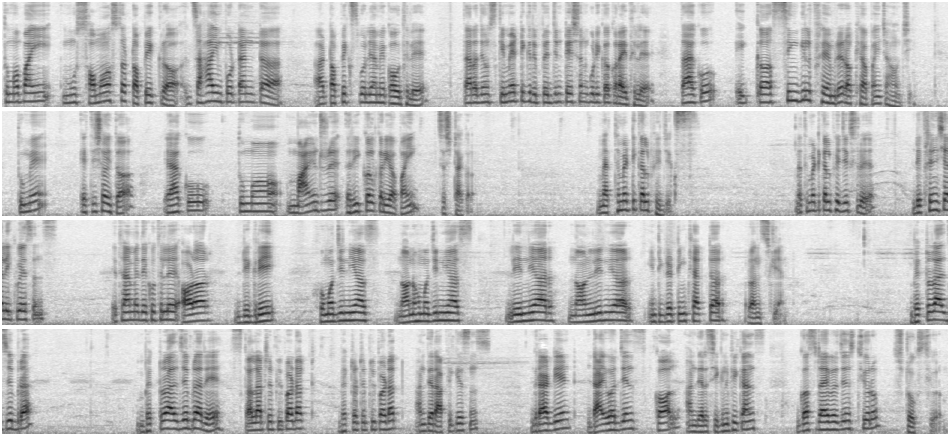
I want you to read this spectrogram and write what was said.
ତୁମ ପାଇଁ ମୁଁ ସମସ୍ତ ଟପିକ୍ର ଯାହା ଇମ୍ପୋର୍ଟାଣ୍ଟ ଟପିକ୍ସ ବୋଲି ଆମେ କହୁଥିଲେ ତା'ର ଯେଉଁ ସ୍କିମେଟିକ୍ ରିପ୍ରେଜେଣ୍ଟେସନ୍ ଗୁଡ଼ିକ କରାଇଥିଲେ ତାହାକୁ ଏକ ସିଙ୍ଗିଲ୍ ଫ୍ରେମ୍ରେ ରଖିବା ପାଇଁ ଚାହୁଁଛି ତୁମେ ଏଥିସହିତ ଏହାକୁ ତୁମ ମାଇଣ୍ଡରେ ରିକଲ୍ କରିବା ପାଇଁ ଚେଷ୍ଟା କର ମ୍ୟାଥମେଟିକାଲ୍ ଫିଜିକ୍ସ ମ୍ୟାଥମେଟିକାଲ୍ ଫିଜିକ୍ସରେ ଡିଫରେନ୍ସିଆଲ୍ ଇକ୍ୱେସନ୍ସ ଏଥିରେ ଆମେ ଦେଖୁଥିଲେ order degree homogeneous non homogeneous linear non-linear integrating factor Wronskian vector algebra vector algebra रे scalar triple product vector triple product and their applications gradient, divergence, call and their significance, Gauss divergence theorem, Stokes theorem.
